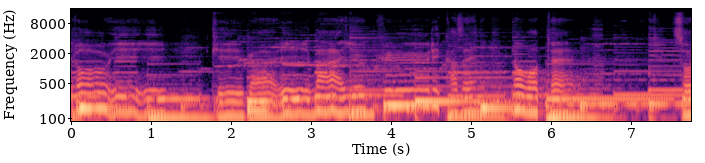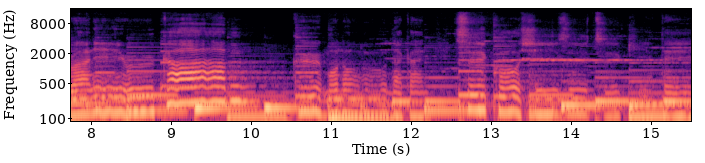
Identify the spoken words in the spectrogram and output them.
白い木が今ゆっくり風に乗って空に浮かぶ雲の中に少しずつ来ている。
